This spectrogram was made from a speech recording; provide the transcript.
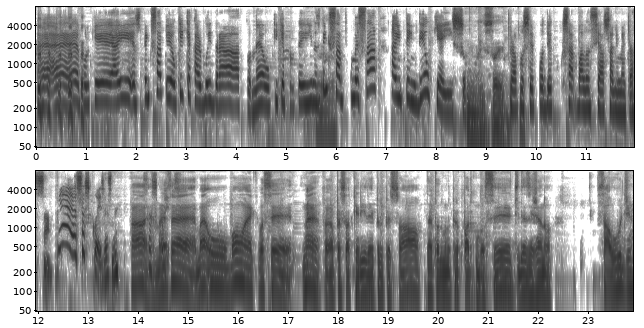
É, é, é, porque aí você tem que saber o que, é carboidrato, né? O que, é proteína. Você tem que saber, começar a entender o que é isso. É isso aí. para você poder balancear a sua alimentação. É essas coisas, né? Ah, é, mas coisas. é. Mas o bom é que você, né, foi uma pessoa querida aí pelo pessoal, né? Todo mundo preocupado com você, te desejando saúde,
